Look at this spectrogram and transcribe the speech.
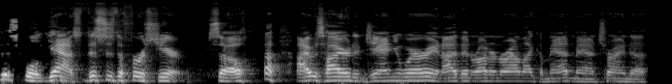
This school, yes. This is the first year. So I was hired in January, and I've been running around like a madman trying to,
